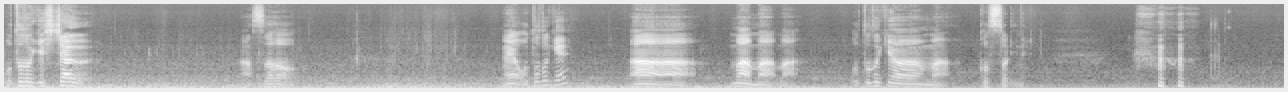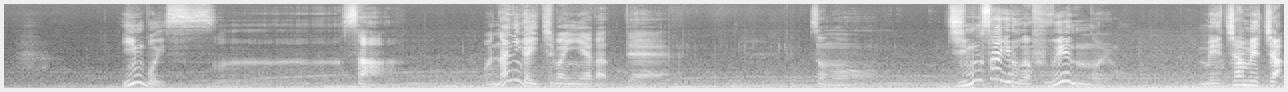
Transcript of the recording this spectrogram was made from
お届けしちゃう。あ、そう。え、お届け？ああ、まあまあまあ。お届けはまあ、こっそりね。インボイス、さあ、俺何が一番嫌がって、その、事務作業が増えんのよ。めちゃめちゃ。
